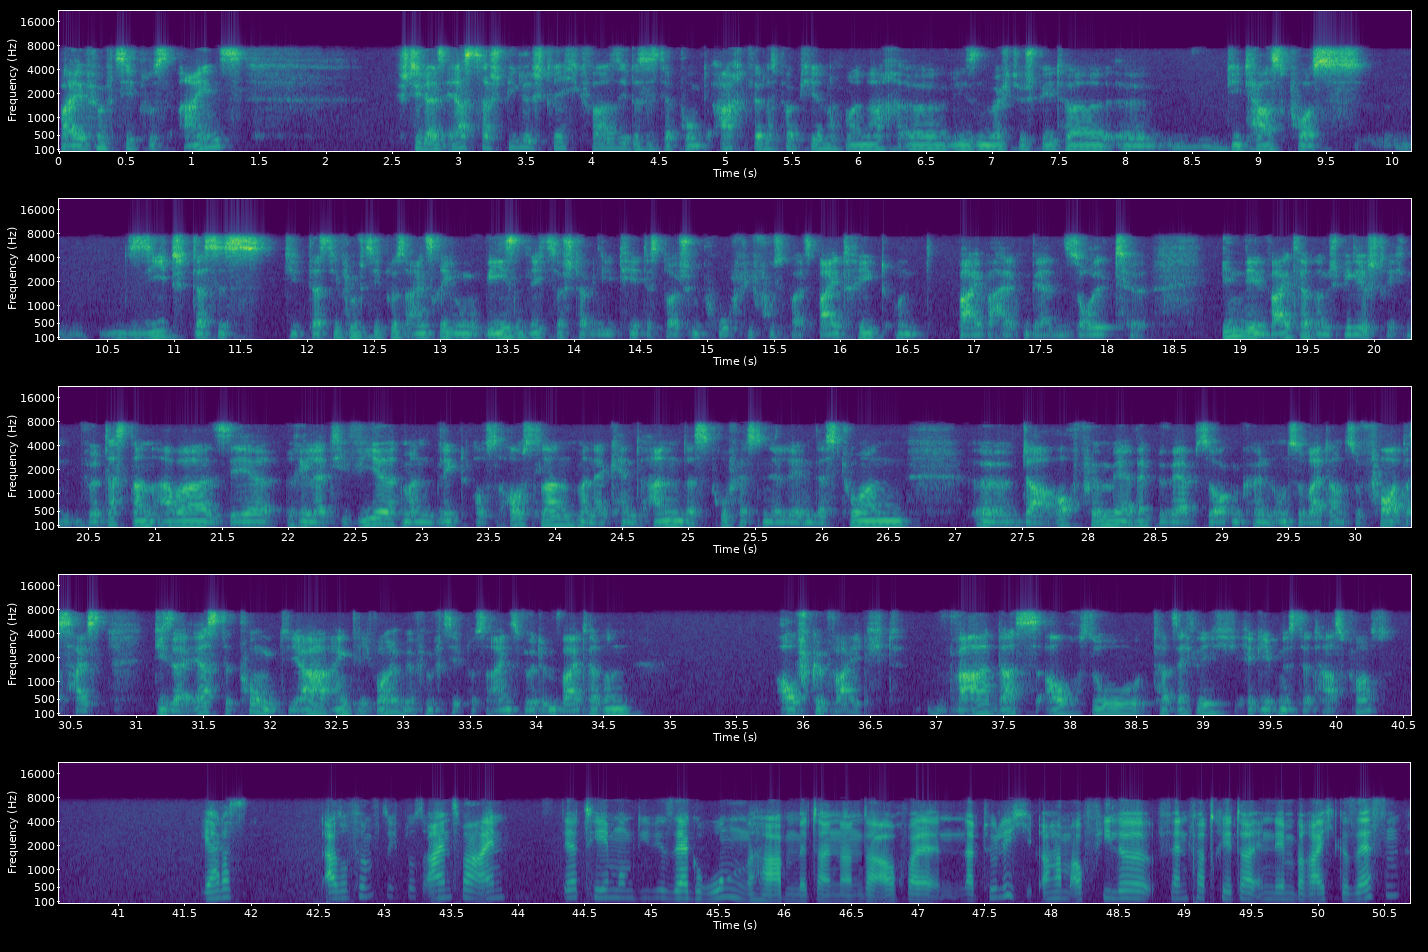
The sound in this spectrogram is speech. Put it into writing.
Bei 50 plus 1 steht als erster Spiegelstrich quasi, das ist der Punkt 8, wer das Papier nochmal nachlesen möchte später, äh, die Taskforce sieht, dass, es dass die 50 plus 1 Regelung wesentlich zur Stabilität des deutschen Profifußballs beiträgt und beibehalten werden sollte. In den weiteren Spiegelstrichen wird das dann aber sehr relativiert. Man blickt aufs Ausland, man erkennt an, dass professionelle Investoren äh, da auch für mehr Wettbewerb sorgen können und so weiter und so fort. Das heißt, dieser erste Punkt, ja, eigentlich wollen wir 50 plus 1, wird im Weiteren aufgeweicht. War das auch so tatsächlich Ergebnis der Taskforce? Ja, das, also 50 plus 1 war ein der Themen, um die wir sehr gerungen haben miteinander auch, weil natürlich haben auch viele Fanvertreter in dem Bereich gesessen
